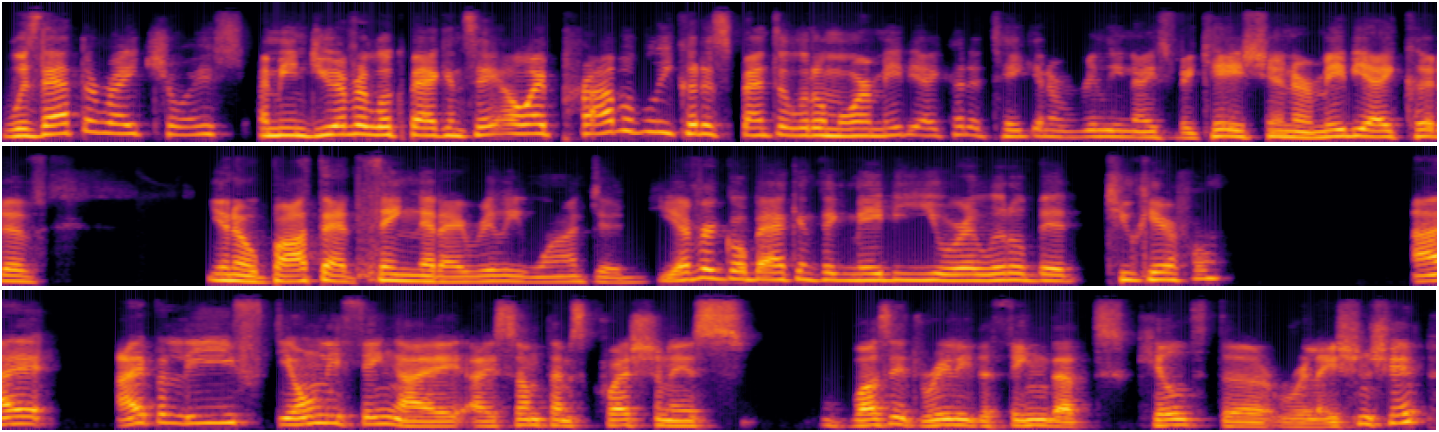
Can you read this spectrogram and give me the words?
was that the right choice? I mean, do you ever look back and say, oh, I probably could have spent a little more. Maybe I could have taken a really nice vacation, or maybe I could have, you know, bought that thing that I really wanted. Do you ever go back and think maybe you were a little bit too careful? I I believe the only thing I, I sometimes question is was it really the thing that killed the relationship?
